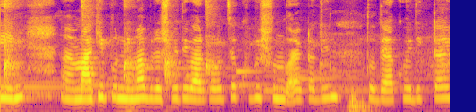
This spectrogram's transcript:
দিন মাঘী পূর্ণিমা, বৃহস্পতিবার পড়েছে, খুবই সুন্দর একটা দিন। তো দেখো, এই দিকটায়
